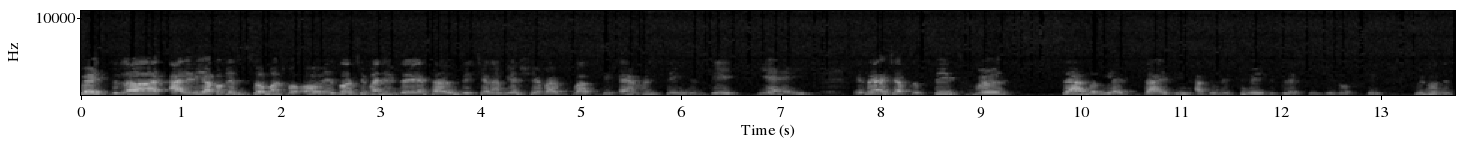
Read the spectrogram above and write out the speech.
Praise the Lord. Hallelujah. God bless you so much for always watching. My name is Diana Sarunzichi and I'm here to share Bible verse every single day. Yay. Isaiah chapter 6 verse 7. Let's dive in. As you listen, may be blessed in Jesus' name. You know this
